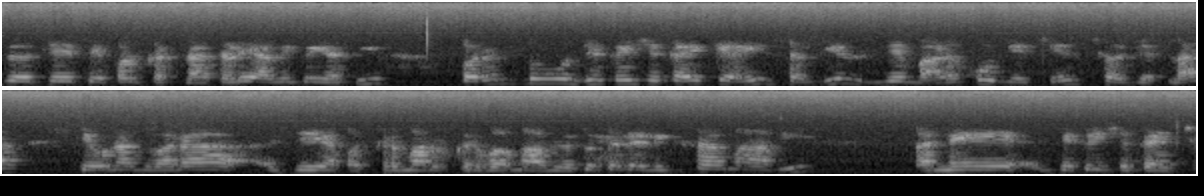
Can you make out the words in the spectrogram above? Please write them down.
છે તે પણ ઘટનાસ્થળે આવી ગઈ હતી. પરંતુ જે કહી શકાય કે અહીં સગીર જે બાળકો જે છે, છ જેટલા તેઓના દ્વારા જે આ પથ્થરમારો કરવામાં આવ્યો હતો ત્યારે રિક્ષામાં આવી અને જે કહી શકાય છ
